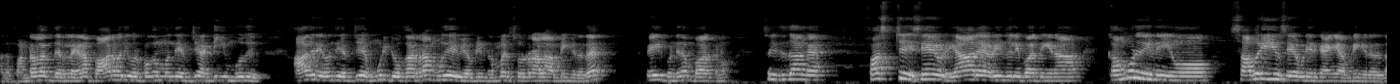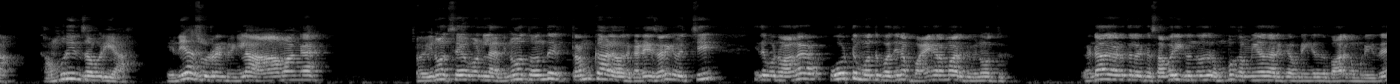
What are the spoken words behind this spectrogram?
அதை பண்ணுறாலாம் தெரில ஏன்னா பார்வதி ஒரு பக்கம் வந்து எஃப்ஜே அடிக்கும் போது ஆதிரை வந்து எஃப்ஜே மூடிட்டு உட்காடுறா மூதேவி அப்படின்ற மாதிரி சொல்கிறாளா அப்படிங்கிறத வெயிட் பண்ணி தான் பார்க்கணும். ஸோ இதுதாங்க. First saved. யார் அப்படின்னு சொல்லி பார்த்தீங்கன்னா கமுருதினையும் சபரியும் சேவ் பண்ணியிருக்காங்க அப்படிங்கிறது தான். கமுருதீன் சபரியா? என்னையா சொல்கிறேன்றீங்களா ஆமாங்க. வினோத் சேவ் பண்ணல. வினோத் வந்து ட்ரம்ப் கார்டு அவர் கடைசி வரைக்கும் வச்சு இது பண்ணுவாங்க. ஓட்டும் வந்து பார்த்தீங்கன்னா பயங்கரமாக இருக்குது வினோத்துக்கு. ரெண்டாவது இடத்துல இருக்க சபரிக்கு வந்து ரொம்ப கம்மியாக தான் இருக்குது அப்படிங்கிறது பார்க்க முடியுது.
